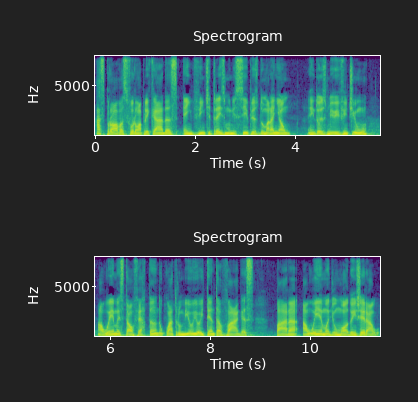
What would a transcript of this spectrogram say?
As provas foram aplicadas em 23 municípios do Maranhão. Em 2021, a UEMA está ofertando 4.080 vagas para a UEMA de um modo em geral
